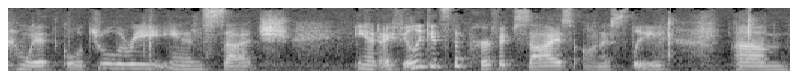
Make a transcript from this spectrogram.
with gold jewelry and such. And I feel like it's the perfect size, honestly. Um,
